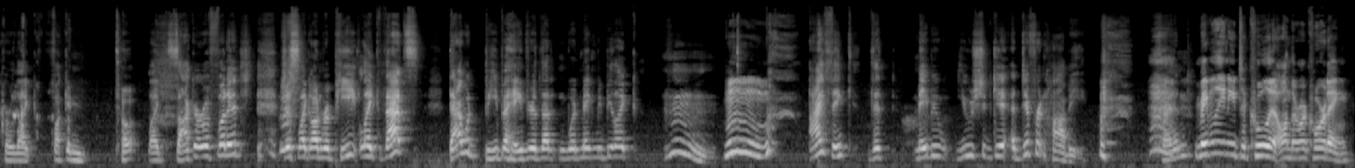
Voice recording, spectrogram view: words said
her like fucking to- like Sakura footage, just like on repeat. Like that's that would be behavior that would make me be like, hmm. Hmm. I think that maybe you should get a different hobby, friend. Maybe they need to cool it on the recording.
